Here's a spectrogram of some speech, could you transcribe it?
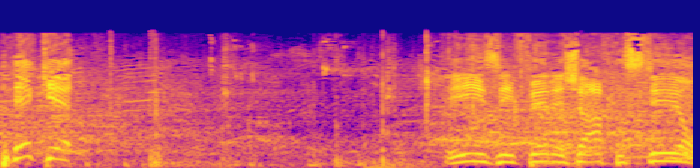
Pickett. Easy finish off the steal.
